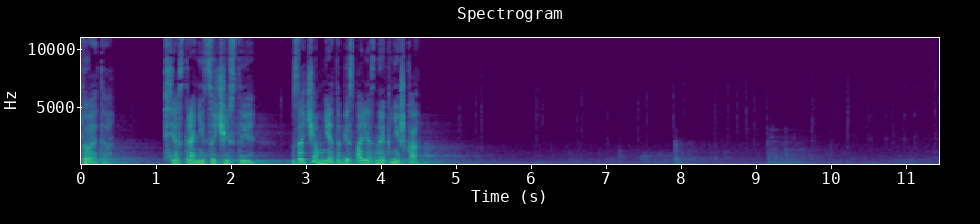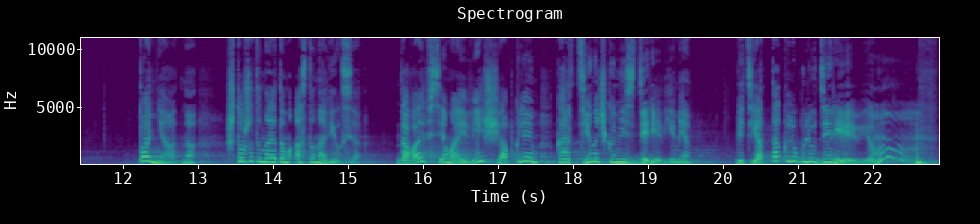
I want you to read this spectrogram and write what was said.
Что это? Все страницы чистые. Зачем мне эта бесполезная книжка? Понятно. Что же ты на этом остановился? Давай все мои вещи обклеим картиночками с деревьями. Ведь я так люблю деревья. М -м -м.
